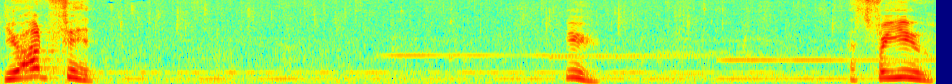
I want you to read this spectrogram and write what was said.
your outfit. Here. That's for you.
